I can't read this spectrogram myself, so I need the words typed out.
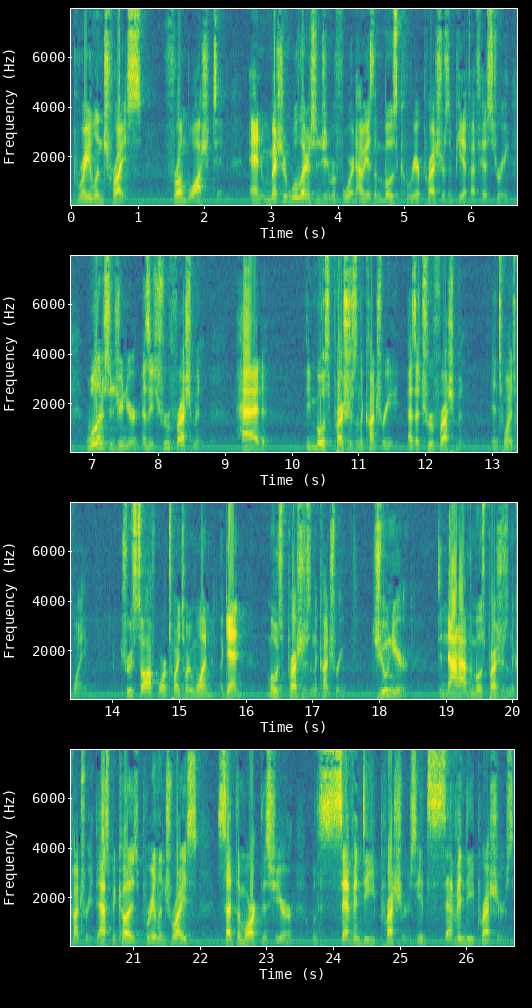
Bralen Trice from Washington. And we mentioned Will Anderson Jr. before and how he has the most career pressures in PFF history. Will Anderson Jr., as a true freshman, had the most pressures in the country as a true freshman in 2020. True sophomore 2021, again, most pressures in the country. Junior, did not have the most pressures in the country. That's because Bralen Trice set the mark this year with 70 pressures. He had 70 pressures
